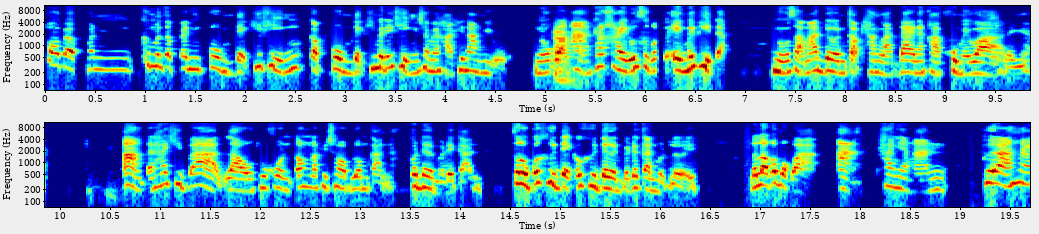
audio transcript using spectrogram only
พอแบบมันคือมันจะเป็นกลุ่มเด็กที่ทิ้งกับกลุ่มเด็กที่ไม่ได้ทิ้งใช่ไหมคะที่นั่งอยู่หนูก็ว่าอะถ้าใครรู้สึกว่าตัวเองไม่ผิดอะหนูสามารถเดินกลับทางลัดได้นะคะครูไม่ว่าอะไรเงี้ยอะแต่ถ้าคิดว่าเราทุกคนต้องรับผิดชอบร่วมกันอะก็เดินมาด้วยกัน สรุปก็คือเด็กก็คือเดินไปด้วยกันหมดเลย แล้วเราก็บอกว่า อะทางอย่างนั้นเพื่อให้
